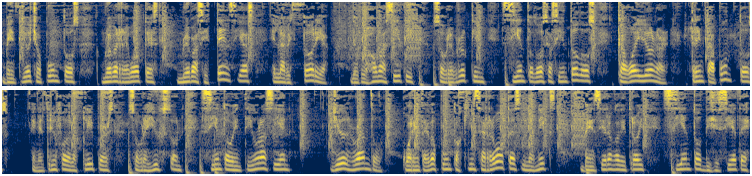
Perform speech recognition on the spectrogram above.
28 puntos, 9 rebotes, 9 asistencias en la victoria de Oklahoma City sobre Brooklyn 112 a 102. Kawhi Leonard 30 puntos en el triunfo de los Clippers sobre Houston 121 a 100. Julius Randle 42 puntos, 15 rebotes y los Knicks vencieron a Detroit 117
